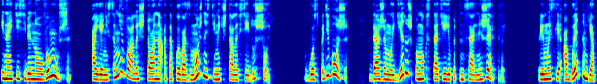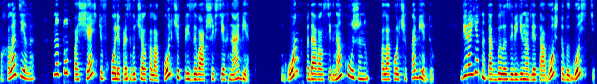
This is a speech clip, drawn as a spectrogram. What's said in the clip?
и найти себе нового мужа. А я не сомневалась, что она о такой возможности мечтала всей душой. Господи боже, даже мой дедушка мог стать ее потенциальной жертвой. При мысли об этом я похолодела, но тут, по счастью, в холле прозвучал колокольчик, призывавший всех на обед. Гонг подавал сигнал к ужину, колокольчик к обеду. Вероятно, так было заведено для того, чтобы гости,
